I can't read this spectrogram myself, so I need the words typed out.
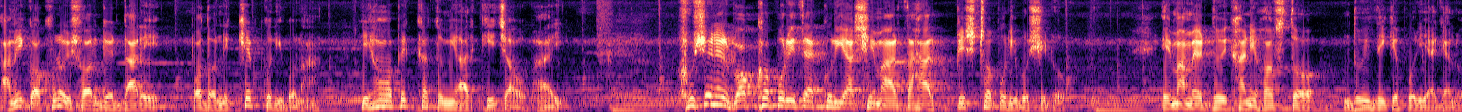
আমি কখনোই স্বর্গের দ্বারে পদ নিক্ষেপ করিব না। ইহা অপেক্ষা তুমি আর কি চাও ভাই? হুসেনের বক্ষ পরিত্যাগ করিয়া সীমার তাহার পৃষ্ঠ পরি বসিল ইমামের দুইখানি হস্ত দুই দিকে পড়িয়া গেল।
